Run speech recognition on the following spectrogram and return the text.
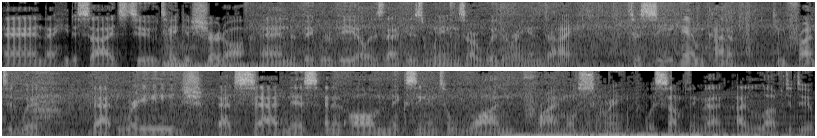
and that he decides to take his shirt off, and the big reveal is that his wings are withering and dying. To see him kind of confronted with that rage, that sadness, and it all mixing into one primal scream was something that I love to do.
